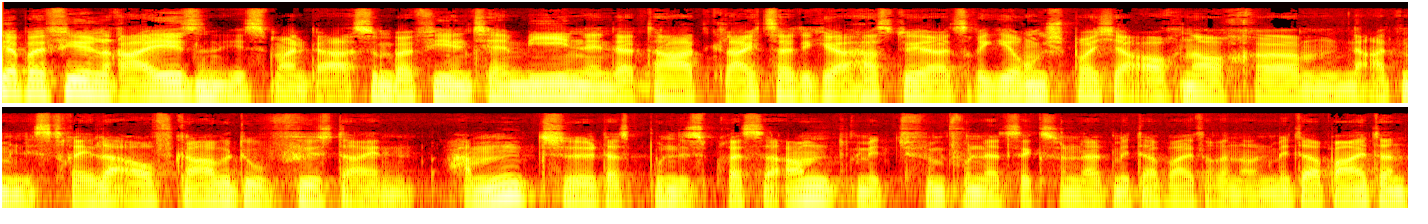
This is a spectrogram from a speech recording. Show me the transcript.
Ja, bei vielen Reisen ist man das und bei vielen Terminen in der Tat. Gleichzeitig hast du ja als Regierungssprecher auch noch ähm, eine administrelle Aufgabe. Du führst ein Amt, äh, das Bundespresseamt mit 500, 600 Mitarbeiterinnen und Mitarbeitern,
